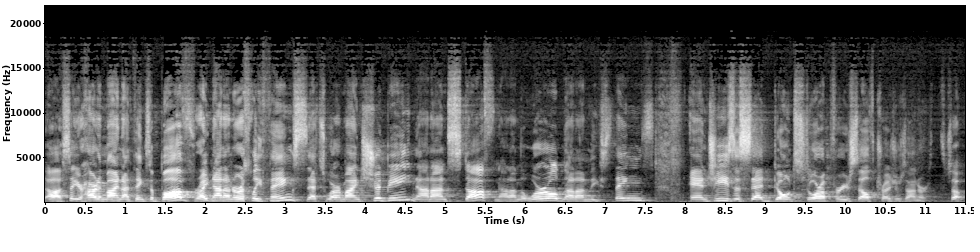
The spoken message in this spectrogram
uh, set your heart and mind on things above, right? Not on earthly things. That's where our mind should be. Not on stuff, not on the world, not on these things. And Jesus said, don't store up for yourself treasures on earth. So,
